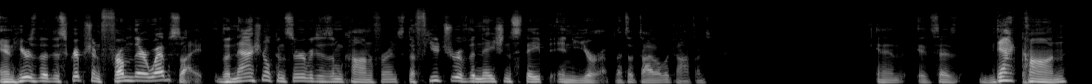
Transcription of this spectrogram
and here's the description from their website The National Conservatism Conference, The Future of the Nation State in Europe. That's the title of the conference. and it says NatCon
